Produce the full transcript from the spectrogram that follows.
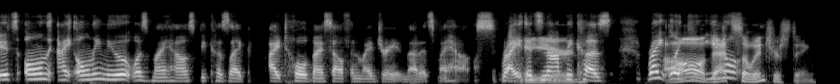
It's only I only knew it was my house because like I told myself in my dream that it's my house, right? It's not because right like oh, that's know so interesting.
